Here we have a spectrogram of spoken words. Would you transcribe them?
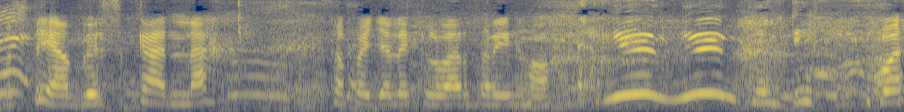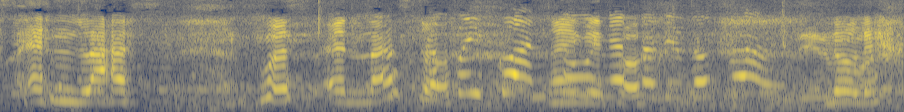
Mesti habiskan lah. Sampai jalan keluar tadi. Oh. Yin, yin. First and last. First and last. tu. Apa ikut kau? tadi bapak? Lihat.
